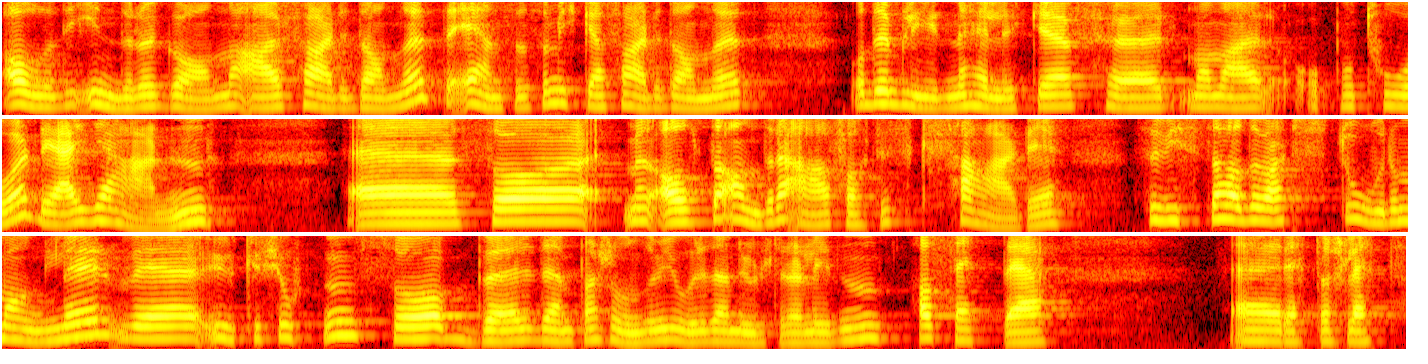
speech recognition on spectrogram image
alle de indre organene er ferdigdannet. Det eneste som ikke er ferdigdannet, og det blir den heller ikke før man er opp mot to år, det er hjernen. Eh, så, men alt det andre er faktisk ferdig. Så hvis det hadde vært store mangler ved uke 14, så bør den personen som gjorde den ultralyden, ha sett det, eh, rett og slett.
